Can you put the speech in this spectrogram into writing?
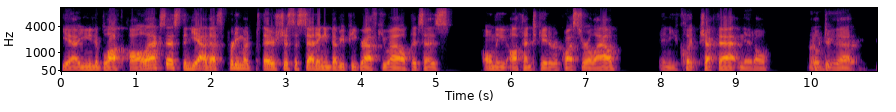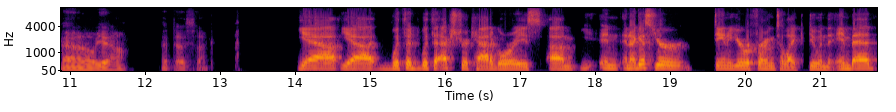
yeah, you need to block all access. Then yeah, that's pretty much. There's just a setting in WP GraphQL that says only authenticated requests are allowed, and you click check that, and it'll it'll do that. Oh yeah, that does suck. Yeah, yeah. With the with the extra categories, um, and and I guess you're Dana, you're referring to like doing the embed.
